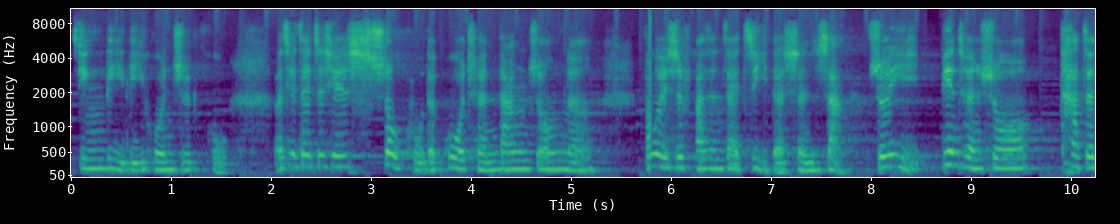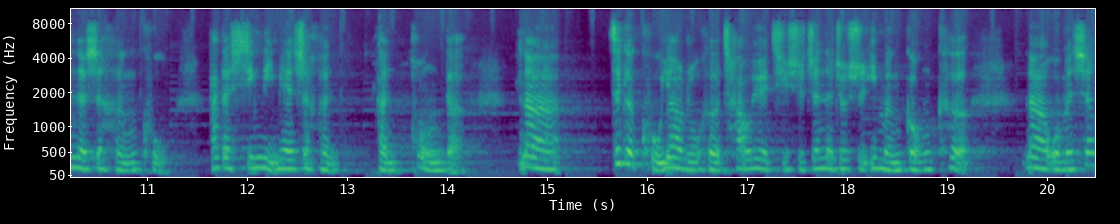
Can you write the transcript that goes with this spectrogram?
经历离婚之苦，而且在这些受苦的过程当中呢，因为是发生在自己的身上，所以变成说他真的是很苦，他的心里面是很很痛的。那这个苦要如何超越？其实真的就是一门功课。那我们身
